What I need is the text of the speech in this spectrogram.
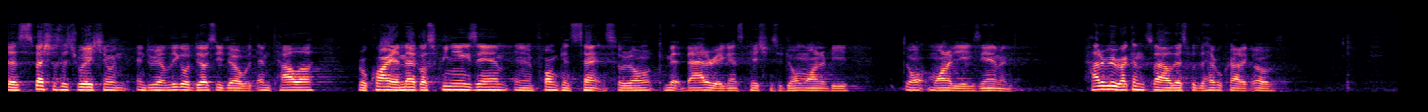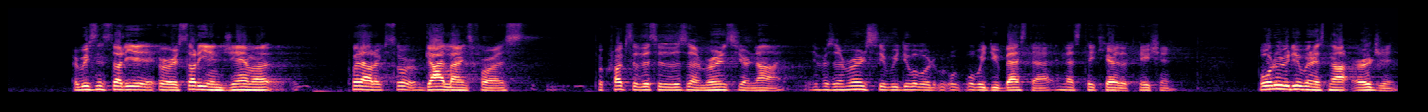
a special situation and doing a legal do-si-do with EMTALA, requiring a medical screening exam and informed consent so don't commit battery against patients who don't want to be, don't want to be examined. How do we reconcile this with the Hippocratic Oath? A recent study, or a study in JAMA, put out a sort of guidelines for us the crux of this is, is this an emergency or not? If it's an emergency, we do what, what we do best at, and that's take care of the patient. But what do we do when it's not urgent?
